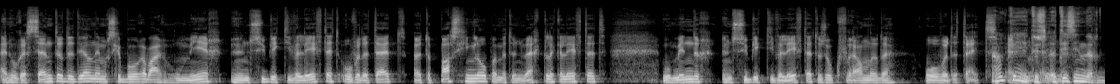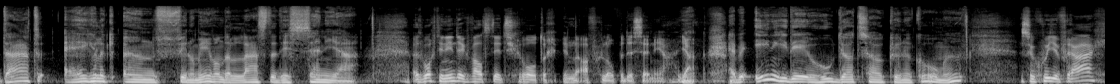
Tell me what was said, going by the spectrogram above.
En hoe recenter de deelnemers geboren waren, hoe meer hun subjectieve leeftijd over de tijd uit de pas ging lopen met hun werkelijke leeftijd, hoe minder hun subjectieve leeftijd dus ook veranderde over de tijd. Oké, dus en het is inderdaad eigenlijk een fenomeen van de laatste decennia. het wordt in ieder geval steeds groter in de afgelopen decennia. Ja. Hebben enig idee hoe dat zou kunnen komen? Dat is een goede vraag.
